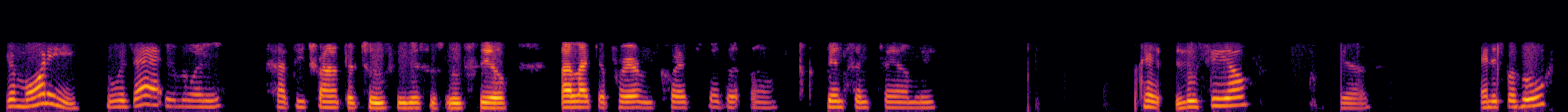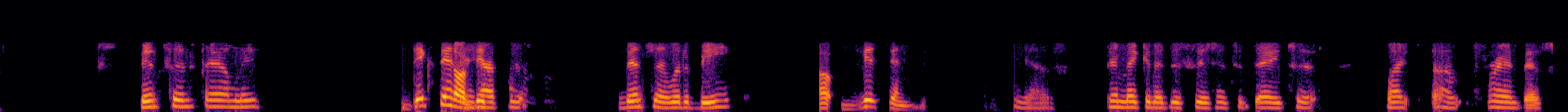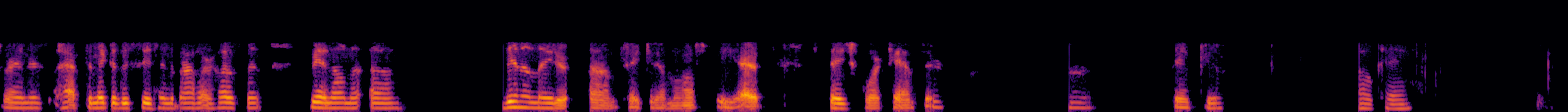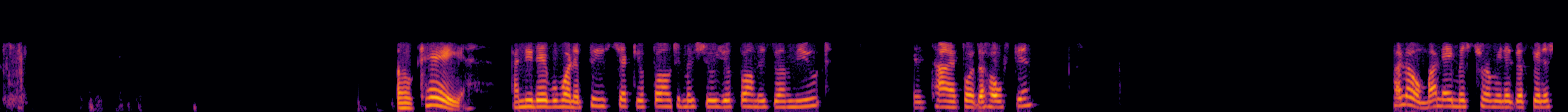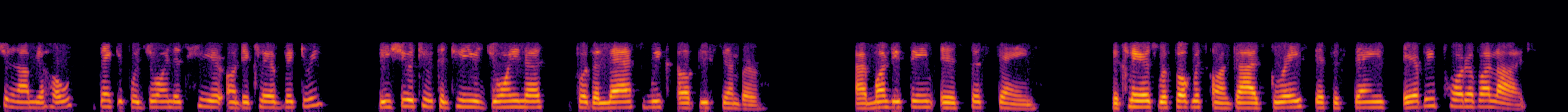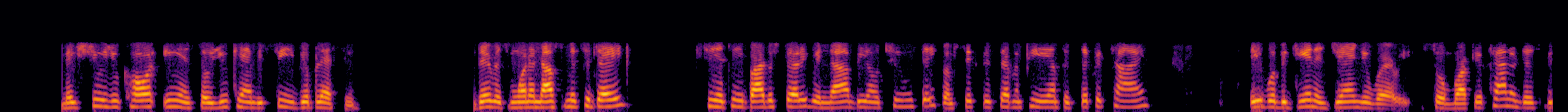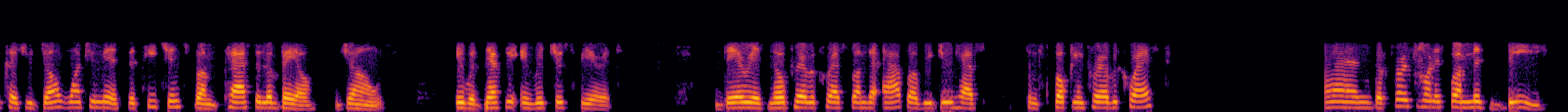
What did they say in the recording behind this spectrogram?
Good morning. Who is that? Good morning. Happy Triumph for Tuesday. This is Lucille. I'd like a prayer request for the um, Benson family. Okay, Lucille. Yes. And it's for who? Benson family. Dixon or They Vis- have to- Benson with a B. oh, Vixen? Yes. They're making a decision today to, my um, friend, best friend is have to make a decision about her husband being on a um, ventilator, um, taking him off. He had stage four cancer. Uh, thank you. Okay. Okay. I need everyone to please check your phone to make sure your phone is on mute. It's time for the hosting. Hello, my name is Termina the Finisher, and I'm your host. Thank you for joining us here on Declare Victory. Be sure to continue joining us for the last week of December. Our Monday theme is Sustain. Declares will focus on God's grace that sustains every part of our lives. Make sure you call in so you can receive your blessing. There is one announcement today. TNT Bible Study will now be on Tuesday from 6 to 7 p.m. Pacific Time. It will begin in January, so mark your calendars because you don't want to miss the teachings from Pastor LaVelle Jones. It will definitely enrich your spirit. There is no prayer request from the app, but we do have some spoken prayer requests. And the first one is from Miss B,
